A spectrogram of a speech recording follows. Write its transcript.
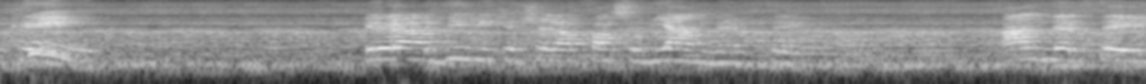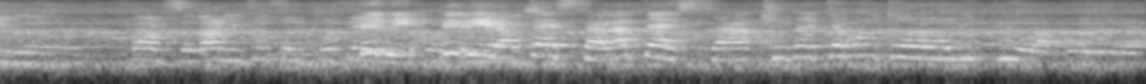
Ok, Sì, e ora dimmi che c'è la fase di Undertale. Undertale, forza, dammi tutto il potere. vedi, vedi la testa, la testa ci mette molto di più a morire.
